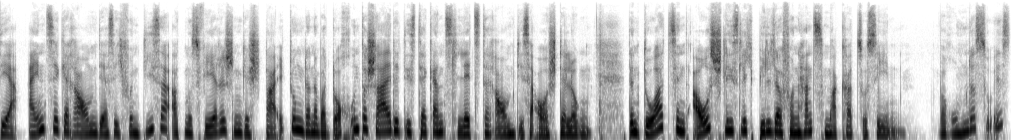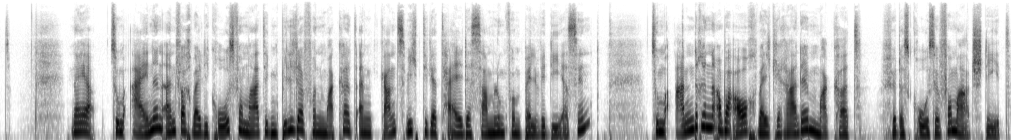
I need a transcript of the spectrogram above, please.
Der einzige Raum, der sich von dieser atmosphärischen Gestaltung dann aber doch unterscheidet, ist der ganz letzte Raum dieser Ausstellung. Denn dort sind ausschließlich Bilder von Hans Macker zu sehen. Warum das so ist? Naja, zum einen einfach, weil die großformatigen Bilder von Mackert ein ganz wichtiger Teil der Sammlung von Belvedere sind. Zum anderen aber auch, weil gerade Mackert für das große Format steht.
